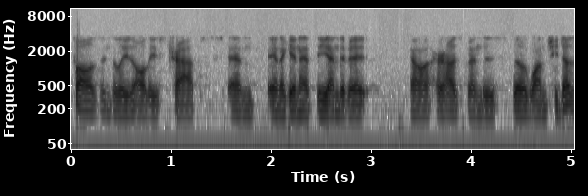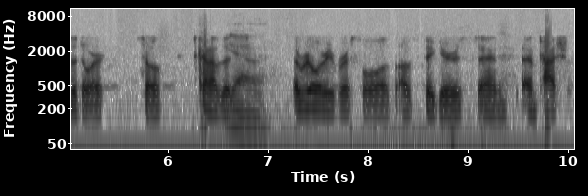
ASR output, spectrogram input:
falls into these, all these traps, and and again at the end of it, you know, her husband is the one she does adore. So it's kind of this, Yeah. a real reversal of, of figures and and passions.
